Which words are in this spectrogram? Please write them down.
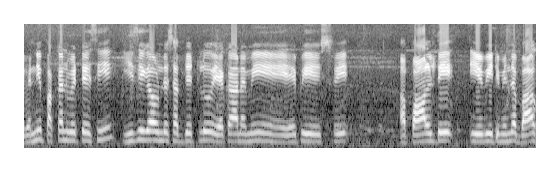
ఇవన్నీ పక్కన పెట్టేసి ఈజీగా ఉండే సబ్జెక్టులు ఎకానమీ ఏపీ హిస్టరీ పాలిటీ ఈ వీటి మీద బాగా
